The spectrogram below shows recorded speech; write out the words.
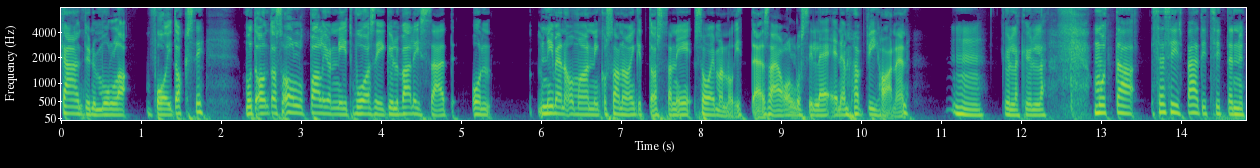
kääntynyt mulla voitoksi. Mutta on tuossa ollut paljon niitä vuosia kyllä välissä, että on nimenomaan, niin kuin sanoinkin tuossa, niin soimannut itteensä ja ollut sille enemmän vihainen. Mm, kyllä, kyllä. Mutta sä siis päätit sitten nyt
